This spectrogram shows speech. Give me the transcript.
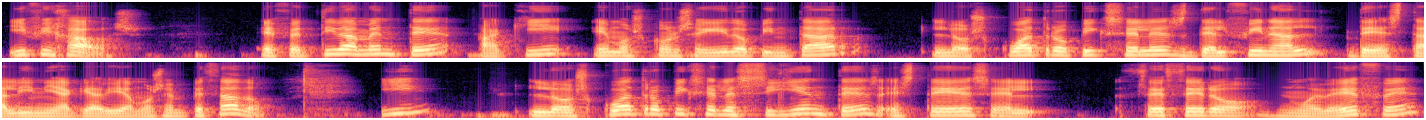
y fijaos, efectivamente aquí hemos conseguido pintar los 4 píxeles del final de esta línea que habíamos empezado. Y los 4 píxeles siguientes, este es el C09F,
